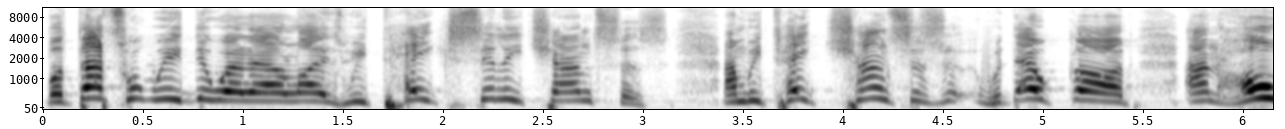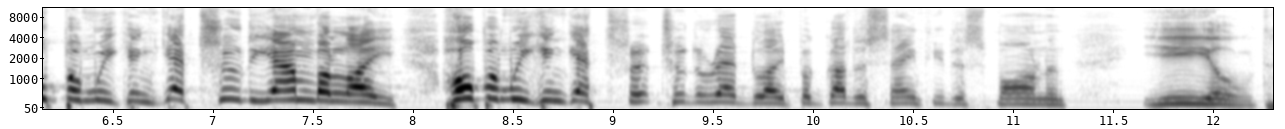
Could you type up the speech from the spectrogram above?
But that's what we do with our lives. We take silly chances and we take chances without God and hoping we can get through the amber light, hoping we can get through, through the red light. But God is saying to you this morning yield,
